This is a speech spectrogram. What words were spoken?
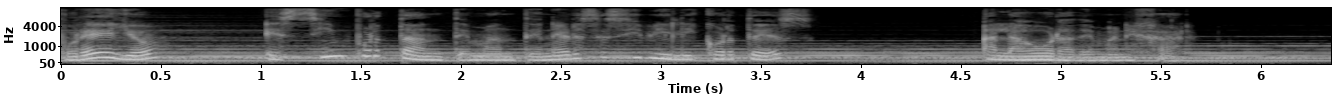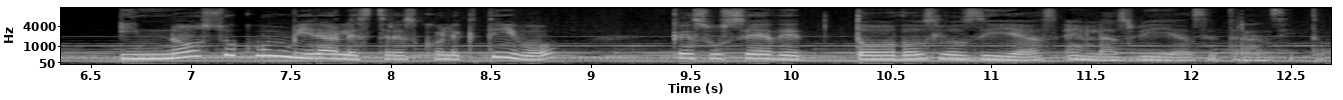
Por ello, es importante mantenerse civil y cortés a la hora de manejar y no sucumbir al estrés colectivo que sucede todos los días en las vías de tránsito.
